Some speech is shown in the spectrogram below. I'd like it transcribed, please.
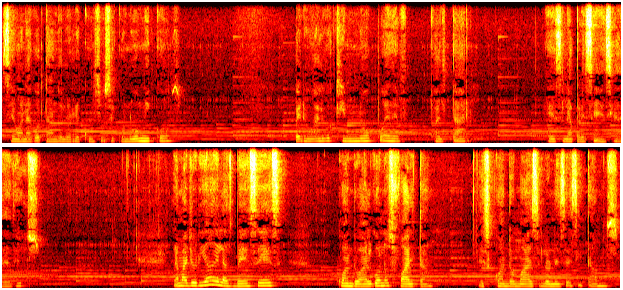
se van agotando los recursos económicos, pero algo que no puede faltar es la presencia de Dios. La mayoría de las veces cuando algo nos falta es cuando más lo necesitamos.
